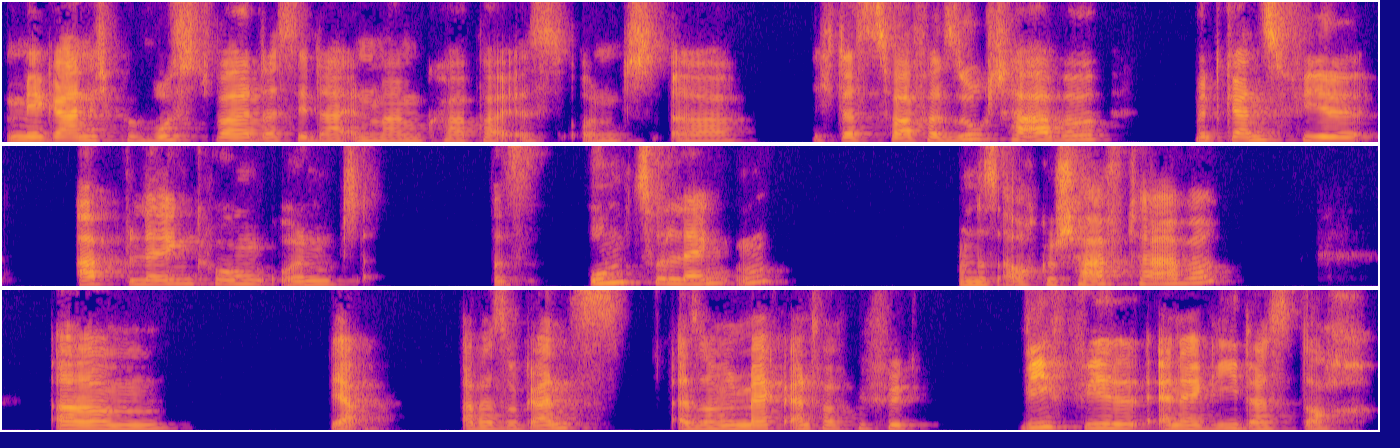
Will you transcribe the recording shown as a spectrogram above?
mir gar nicht bewusst war, dass sie da in meinem Körper ist und äh, ich das zwar versucht habe, mit ganz viel Ablenkung und das umzulenken und es auch geschafft habe. Ähm, ja, aber so ganz, also man merkt einfach, wie viel, wie viel Energie das doch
